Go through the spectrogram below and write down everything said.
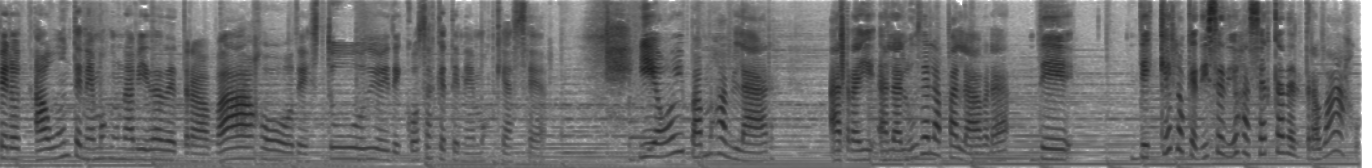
pero aún tenemos una vida de trabajo, de estudio y de cosas que tenemos que hacer. Y hoy vamos a hablar a, la luz de la palabra de, de qué es lo que dice Dios acerca del trabajo.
